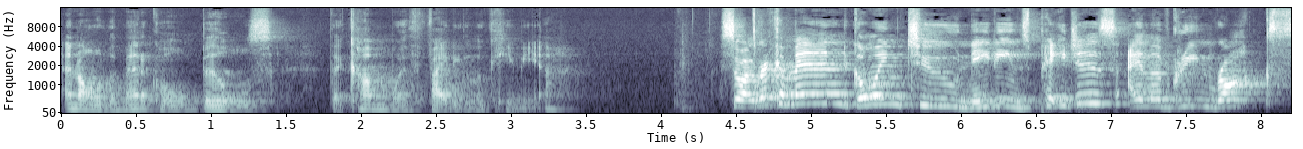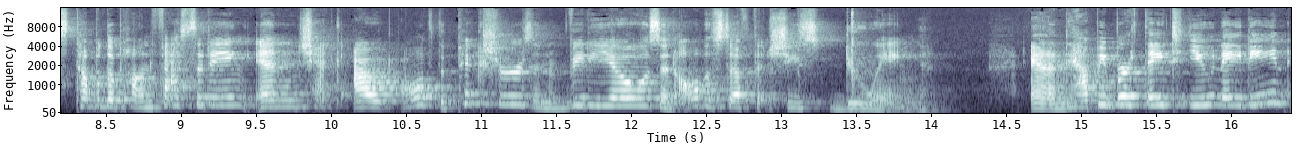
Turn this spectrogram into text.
and all the medical bills that come with fighting leukemia. So I recommend going to Nadine's pages, I Love Green Rocks, Tumbled Upon Faceting, and check out all of the pictures and videos and all the stuff that she's doing. And happy birthday to you, Nadine.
